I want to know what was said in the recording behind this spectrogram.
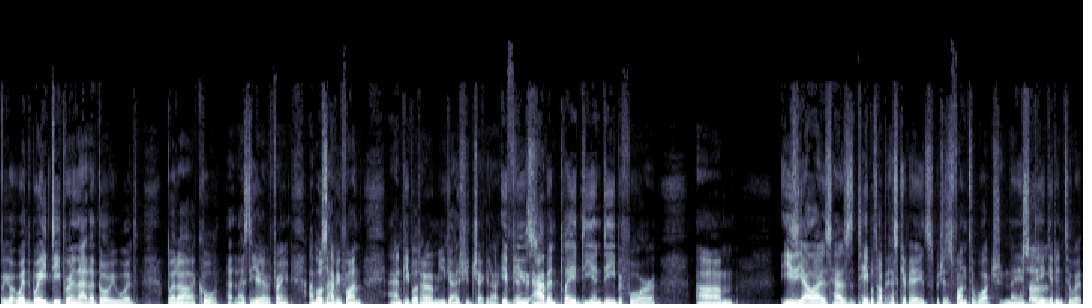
We got, went way deeper in that than I thought we would. But uh, cool. Nice to hear everything. I'm also having fun, and people at home, you guys should check it out. If you haven't played D and D before, um, Easy Allies has tabletop escapades, which is fun to watch, and they So- they get into it.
